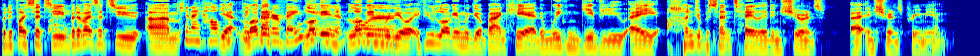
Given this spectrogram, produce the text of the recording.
But if I said to you, but if I said to you, um, Can I help yeah, you pick log better in, banking? Log in, log in with your. If you log in with your bank here, then we can give you a hundred percent tailored insurance uh, insurance premium.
